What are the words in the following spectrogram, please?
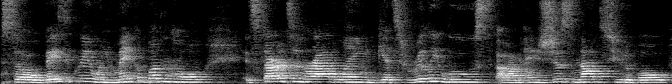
so basically when you make a buttonhole, it starts unraveling, it gets really loose, um, and it's just not suitable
